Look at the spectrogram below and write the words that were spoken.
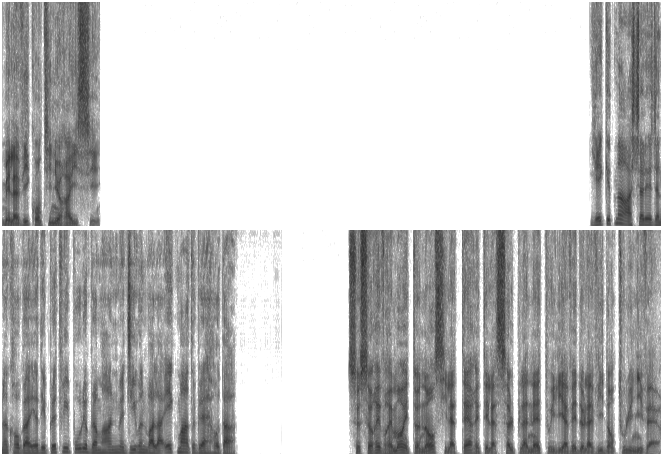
Mais la vie continuera ici. ये कितना आश्चर्यजनक होगा यदि पृथ्वी पूरे ब्रह्मांड में जीवन वाला एकमात्र ग्रह होता Ce serait vraiment étonnant si la Terre était la seule planète où il y avait de la vie dans tout l'univers.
